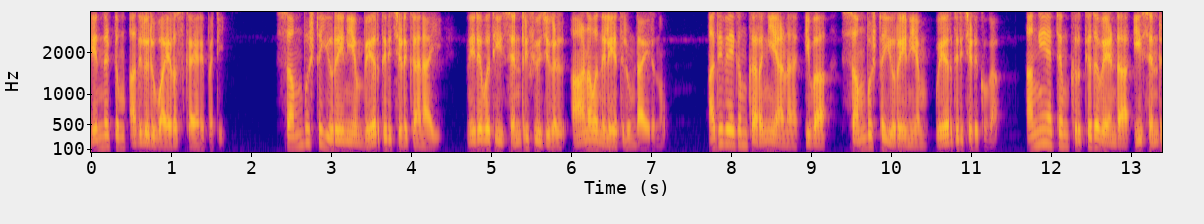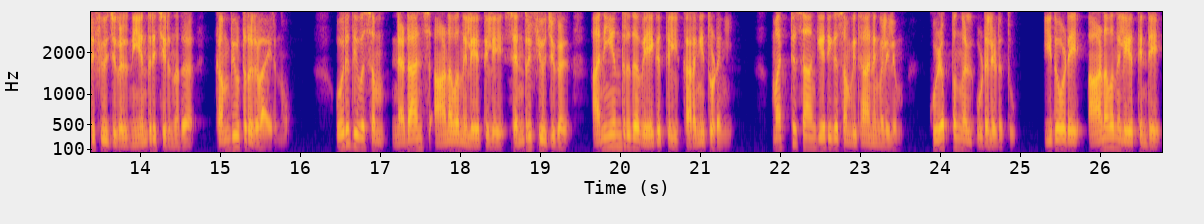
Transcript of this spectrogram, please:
എന്നിട്ടും അതിലൊരു വൈറസ് കയറിപ്പറ്റി. സമ്പുഷ്ട യുറേനിയം വേർതിരിച്ചെടുക്കാനായി നിരവധി സെൻട്രിഫ്യൂജുകൾ ആണവ നിലയത്തിലുണ്ടായിരുന്നു. അതിവേഗം കറങ്ങിയാണ് ഇവ സമ്പുഷ്ട യുറേനിയം വേർതിരിച്ചെടുക്കുക. അങ്ങേയറ്റം കൃത്യത വേണ്ട ഈ സെൻട്രിഫ്യൂജുകൾ നിയന്ത്രിച്ചിരുന്നത് കമ്പ്യൂട്ടറുകളായിരുന്നു. ഒരു ദിവസം നഡാൻസ് ആണവ നിലയത്തിലെ സെൻട്രിഫ്യൂജുകൾ അനിയന്ത്രിത വേഗത്തിൽ കറങ്ങിത്തുടങ്ങി. മറ്റ് സാങ്കേതിക സംവിധാനങ്ങളിലും കുഴപ്പങ്ങൾ ഉടലെടുത്തു. ഇതോടെ ആണവ നിലയത്തിന്റെ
